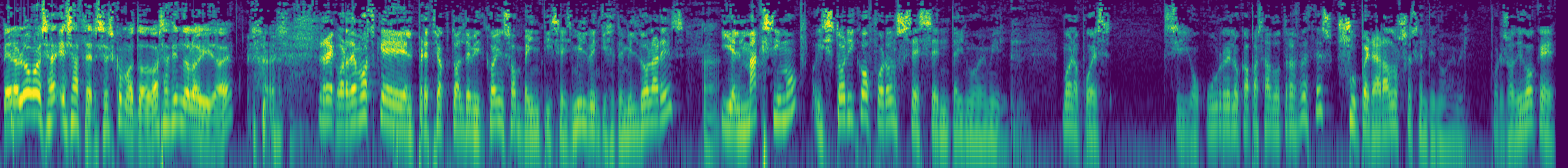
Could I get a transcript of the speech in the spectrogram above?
Pero luego es, es hacerse, es como todo, vas haciendo el oído, ¿eh? Recordemos que el precio actual de Bitcoin son 26.000, 27.000 dólares Ah. y el máximo histórico fueron 69.000. Bueno, pues si ocurre lo que ha pasado otras veces, superará los 69.000. Por eso digo que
